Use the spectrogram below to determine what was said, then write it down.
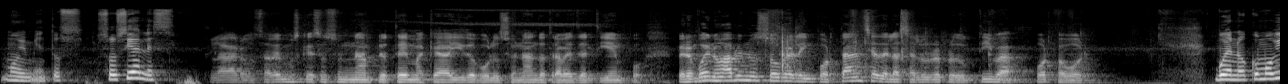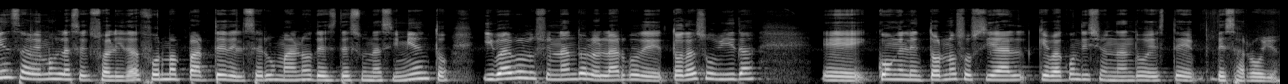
movimientos sociales. Claro, sabemos que eso es un amplio tema que ha ido evolucionando a través del tiempo. Pero bueno, háblenos sobre la importancia de la salud reproductiva, por favor. Bueno, como bien sabemos, la sexualidad forma parte del ser humano desde su nacimiento y va evolucionando a lo largo de toda su vida eh, con el entorno social que va condicionando este desarrollo.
